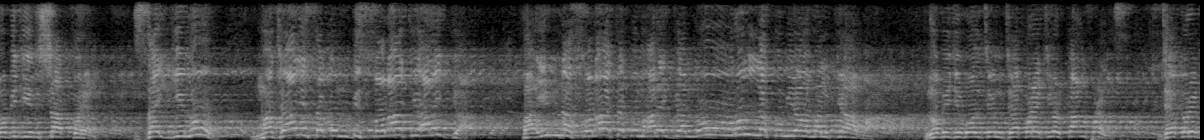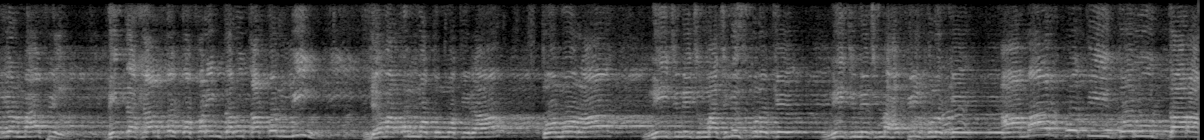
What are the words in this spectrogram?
নবীজি ইরশাদ করেন, জাইয়িনু মাজালিসাকুম বিসসালাতি আলাইয়া ফাইন্না সালাতাকুম আলাইয়া নূরুল লাকুম ইয়াউমাল কিয়ামা। নবীজি বলছেন decorate your conference decorate your মাহফিল with the help of offering দারুত আপন মি হে আমার উম্মত উম্মতিরা তোমরা নিজ নিজ মাজলিস গুলোকে নিজ নিজ মাহফিল গুলোকে আমার প্রতি দরুদ দ্বারা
